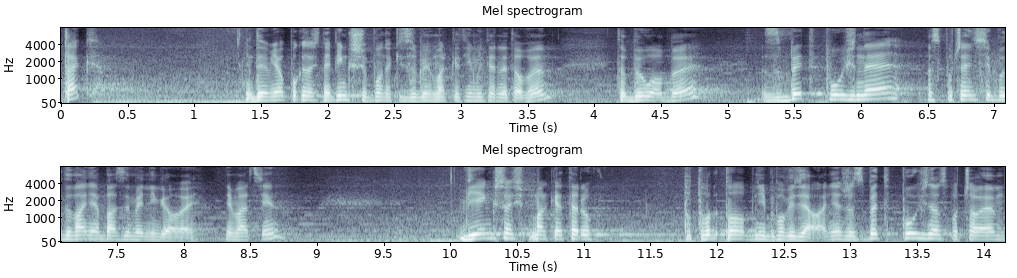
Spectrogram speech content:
Tak? Gdybym miał pokazać największy błąd, jaki zrobiłem w marketingu internetowym, to byłoby zbyt późne rozpoczęcie budowania bazy mailingowej. Nie Marcin? Większość marketerów po- po- podobnie by powiedziała, nie? że zbyt późno rozpocząłem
